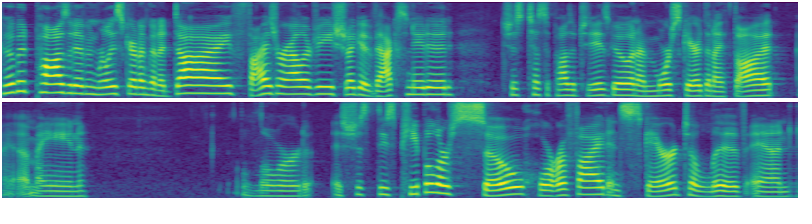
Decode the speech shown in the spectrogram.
COVID positive and really scared I'm gonna die. Pfizer allergy. Should I get vaccinated? Just tested positive two days ago, and I'm more scared than I thought. I, I mean, Lord, it's just these people are so horrified and scared to live, and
